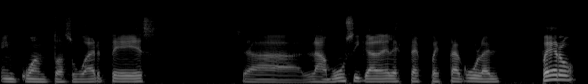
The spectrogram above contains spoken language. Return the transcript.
en cuanto a su arte es. O sea, la música de él está espectacular. Pero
